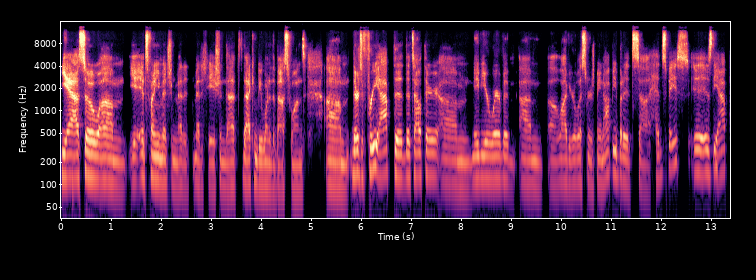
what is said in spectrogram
yeah, so um, it's funny you mentioned med- meditation. That that can be one of the best ones. Um, there's a free app that, that's out there. Um, maybe you're aware of it. Um, a lot of your listeners may not be, but it's uh, Headspace is the app.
